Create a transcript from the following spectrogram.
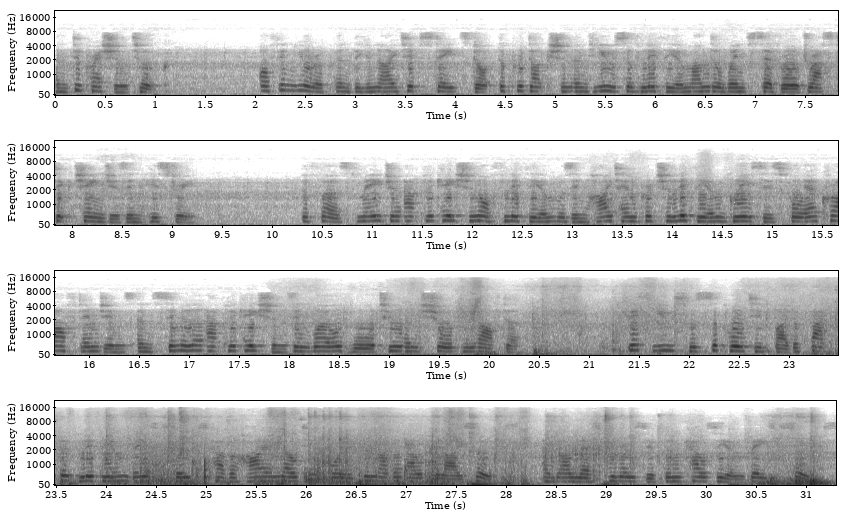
and depression took off in Europe and the United States. The production and use of lithium underwent several drastic changes in history. The first major application of lithium was in high-temperature lithium greases for aircraft engines and similar applications in World War II and shortly after. This use was supported by the fact that lithium-based soaps have a higher melting point than other alkali soaps, and are less corrosive than calcium-based soaps.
